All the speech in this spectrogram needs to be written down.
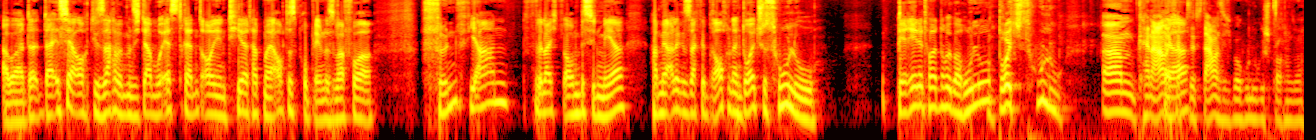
Aber da, da ist ja auch die Sache, wenn man sich da am US-Trend orientiert, hat man ja auch das Problem. Das war vor fünf Jahren, vielleicht auch ein bisschen mehr, haben ja alle gesagt, wir brauchen ein deutsches Hulu. Wer redet heute noch über Hulu? Deutsches Hulu. Ähm, keine Ahnung, ja. ich habe selbst damals nicht über Hulu gesprochen. So.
